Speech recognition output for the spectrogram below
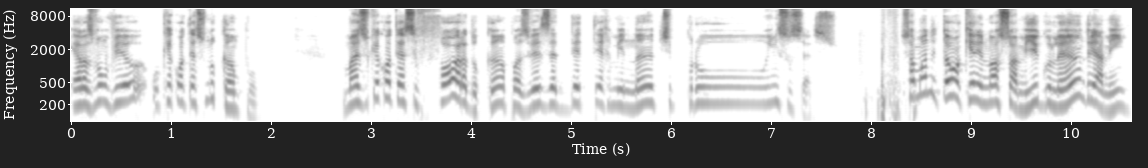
elas vão ver o que acontece no campo. Mas o que acontece fora do campo, às vezes, é determinante para o insucesso. Chamando então aquele nosso amigo Leandro e a mim,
